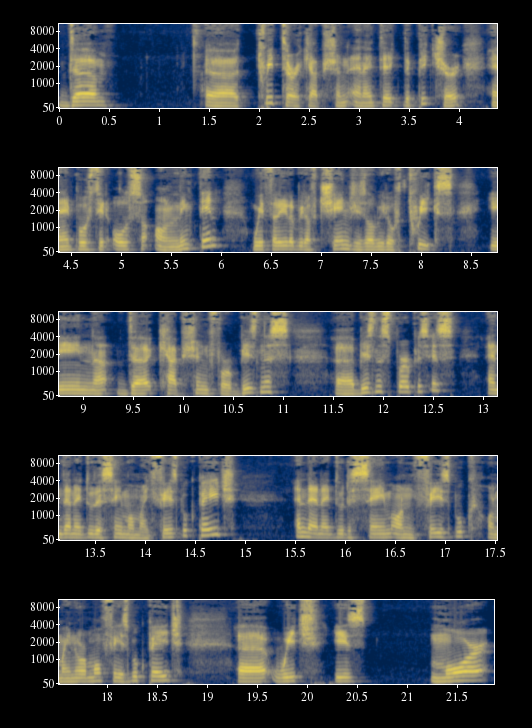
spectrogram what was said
the uh, Twitter caption and I take the picture and I post it also on LinkedIn with a little bit of changes, a little bit of tweaks in the caption for business uh, business purposes, and then I do the same on my Facebook page, and then I do the same on Facebook on my normal Facebook page, uh, which is more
